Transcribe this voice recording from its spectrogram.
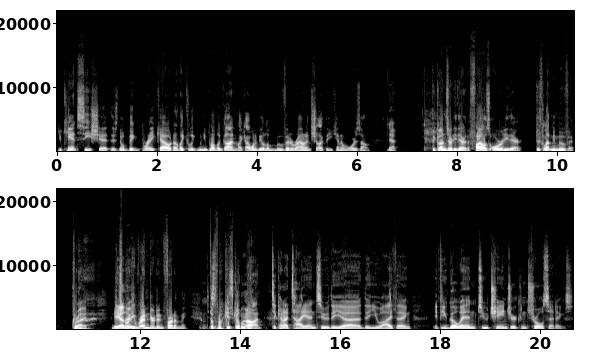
You can't see shit. There's no big breakout. Uh, Like like when you pull up a gun, like I want to be able to move it around and shit like that. You can in Warzone. Yeah. the gun's already there. The file's already there. Just let me move it. right. It's other already rendered in front of me. What The fuck is going on? to kind of tie into the uh, the UI thing, if you go in to change your control settings,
